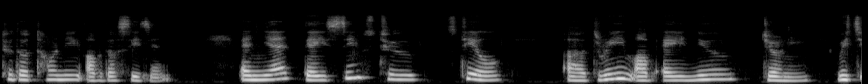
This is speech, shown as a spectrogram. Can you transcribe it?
to the turning of the season, and yet they seemed to still uh, dream of a new journey which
